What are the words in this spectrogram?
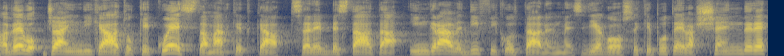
Avevo già indicato che questa market cap sarebbe stata in grave difficoltà nel mese di agosto e che poteva scendere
